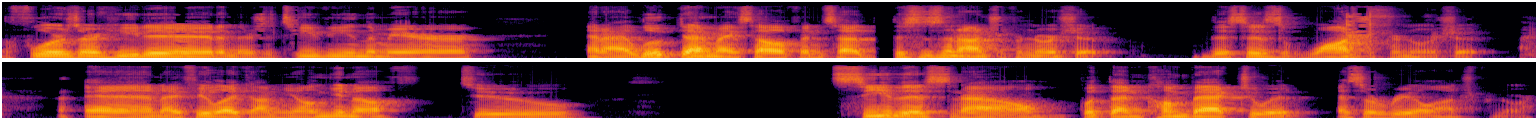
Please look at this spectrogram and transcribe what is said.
the floors are heated, and there's a TV in the mirror. And I looked at myself and said, "This is an entrepreneurship. This is entrepreneurship." and I feel like I'm young enough to see this now, but then come back to it as a real entrepreneur.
